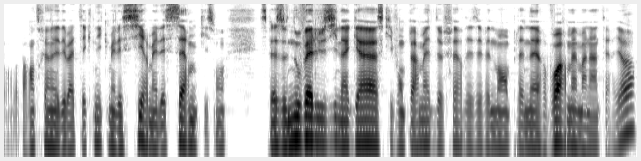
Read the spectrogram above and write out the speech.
on va pas rentrer dans les débats techniques, mais les CIRM et les CERM, qui sont espèces de nouvelles usines à gaz qui vont permettre de faire des événements en plein air, voire même à l'intérieur.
